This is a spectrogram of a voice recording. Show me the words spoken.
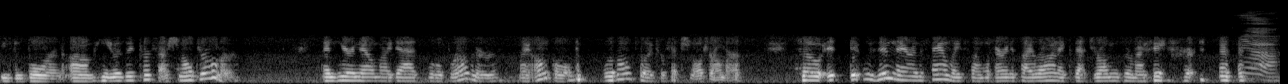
even born. Um, he was a professional drummer. And here now my dad's little brother, my uncle, was also a professional drummer. So it, it was in there in the family somewhere, and it's ironic that drums are my favorite. yeah.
